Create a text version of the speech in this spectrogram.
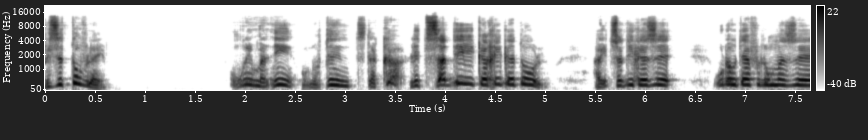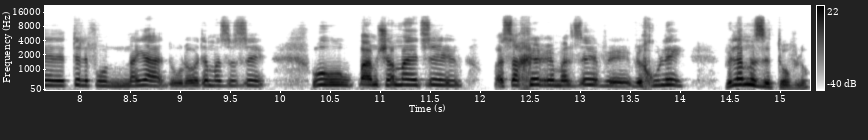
וזה טוב להם. אומרים, אני, נותן צדקה לצדיק הכי גדול. הצדיק הזה, הוא לא יודע אפילו מה זה טלפון נייד, הוא לא יודע מה זה זה. הוא פעם שמע את זה, הוא עשה חרם על זה וכולי. ולמה זה טוב לו?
